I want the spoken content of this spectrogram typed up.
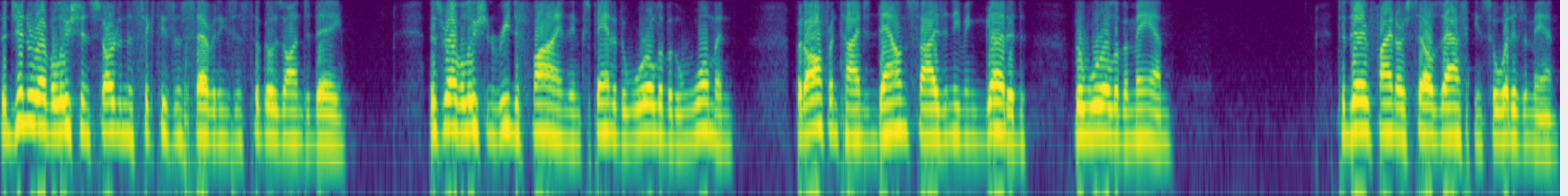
The gender revolution started in the 60s and 70s and still goes on today. This revolution redefined and expanded the world of the woman, but oftentimes downsized and even gutted the world of a man. Today we find ourselves asking, so what is a man?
